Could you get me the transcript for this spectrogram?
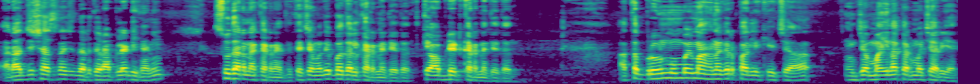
राज्य शासनाच्या धर्तीवर आपल्या ठिकाणी सुधारणा करण्यात येते. त्याच्यामध्ये बदल करण्यात येतात किंवा अपडेट करण्यात येतात. आता बृहन्मुंबई महानगरपालिकेच्या ज्या महिला कर्मचारी आहेत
